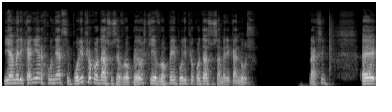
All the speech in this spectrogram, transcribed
Οι Αμερικανοί έχουν έρθει πολύ πιο κοντά στους Ευρωπαίους και οι Ευρωπαίοι πολύ πιο κοντά στους Αμερικανούς. Εντάξει. Ε,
